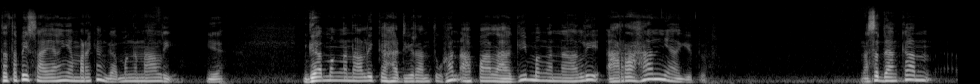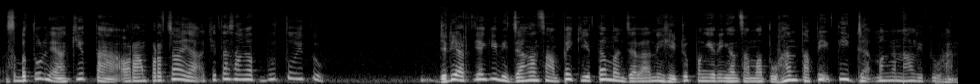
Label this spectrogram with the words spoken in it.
Tetapi sayangnya mereka nggak mengenali. ya Nggak mengenali kehadiran Tuhan, apalagi mengenali arahannya gitu. Nah sedangkan sebetulnya kita orang percaya, kita sangat butuh itu. Jadi artinya gini, jangan sampai kita menjalani hidup pengiringan sama Tuhan tapi tidak mengenali Tuhan.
